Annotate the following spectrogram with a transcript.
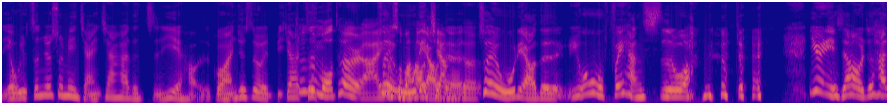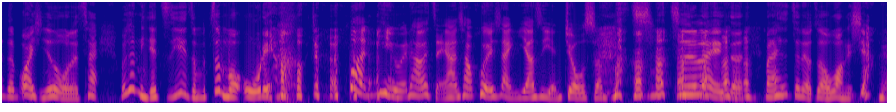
有有真就顺便讲一下他的职业。好的，果然就是比较就是模特儿啊，有什么好讲的？最无聊的，因为我非常失望。对。因为你知道，我觉得他的外形就是我的菜。我说你的职业怎么这么无聊？不然 你以为他会怎样？像惠善一样是研究生吗之类的？本来是真的有这种妄想啊。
